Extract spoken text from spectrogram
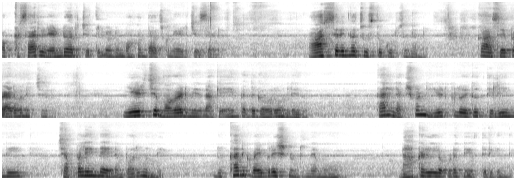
ఒక్కసారి రెండు అరచేతుల్లోనూ మొహం దాచుకుని ఏడ్చేశాడు. ఆశ్చర్యంగా చూస్తూ కూర్చున్నాను. కాసేపు ఏడవనిచ్చాను. ఏడ్చే మగాడి మీద నాకేం పెద్ద గౌరవం లేదు. కానీ లక్ష్మణ్ ఏడుపులో ఏదో తెలియంది చెప్పలేంది అయిన బరువు ఉంది. దుఃఖానికి వైబ్రేషన్ ఉంటుందేమో నా కళ్ళలో కూడా నీరు తిరిగింది.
